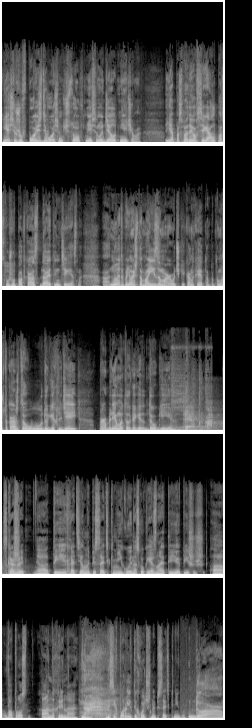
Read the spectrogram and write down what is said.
я сижу в поезде 8 часов, мне все равно делать нечего. Я посмотрел сериал, послушал подкаст, да, это интересно. Но это, понимаешь, это мои заморочки конкретно, потому что, кажется, у других людей проблемы-то какие-то другие. Скажи, а, ты хотел написать книгу, и, насколько я знаю, ты ее пишешь. А, вопрос, а нахрена? До сих пор ли ты хочешь написать книгу? Да,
